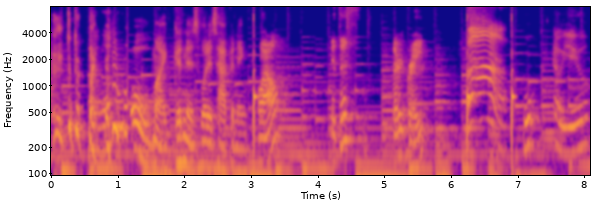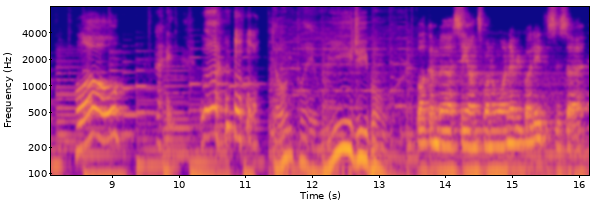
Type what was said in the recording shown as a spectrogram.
Oh my goodness, what is happening? Well, is this third grade? Ah! Know you. Hello. Hey. Whoa. Don't play Ouija board. Welcome to Seance 101, everybody. This is a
